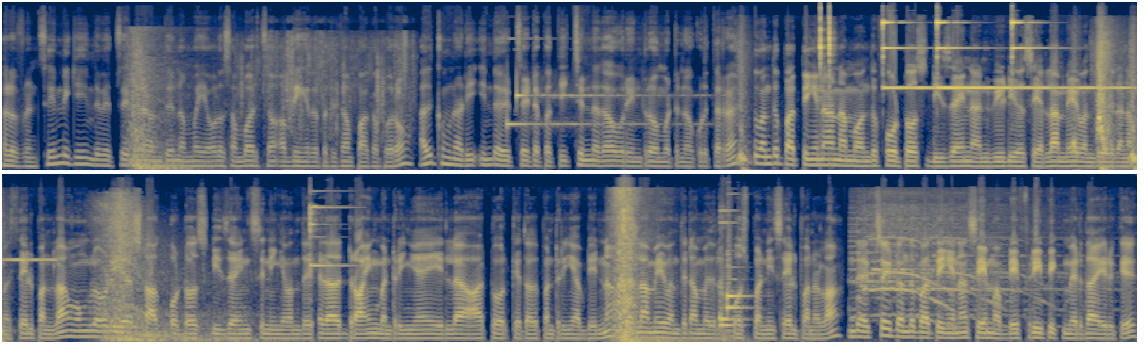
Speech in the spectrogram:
ஹலோ ஃப்ரெண்ட்ஸ் இன்றைக்கி இந்த வெப்சைட்டில் வந்து நம்ம எவ்வளோ சம்பாரிச்சோம் அப்படிங்கிறத பற்றி தான் பார்க்க போகிறோம் அதுக்கு முன்னாடி இந்த வெப்சைட்டை பற்றி சின்னதாக ஒரு இன்ட்ரோ மட்டும் நான் கொடுத்துட்றேன் இது வந்து பார்த்தீங்கன்னா நம்ம வந்து ஃபோட்டோஸ் டிசைன் அண்ட் வீடியோஸ் எல்லாமே வந்து இதில் நம்ம சேல் பண்ணலாம். உங்களுடைய ஸ்டாக் ஃபோட்டோஸ் டிசைன்ஸ் நீங்கள் வந்து ஏதாவது டிராயிங் பண்ணுறீங்க இல்லை ஆர்ட் ஒர்க் ஏதாவது பண்ணுறீங்க அப்படின்னா அது எல்லாமே வந்து நம்ம இதில் போஸ்ட் பண்ணி சேல் பண்ணலாம். இந்த வெப்சைட் வந்து பார்த்தீங்கன்னா சேம் அப்படியே ஃப்ரீ பிக் மாரி தான் இருக்குது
